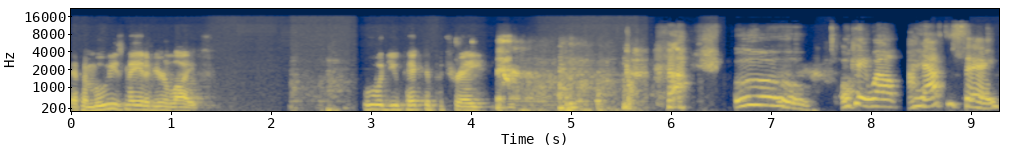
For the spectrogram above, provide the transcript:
If a movie's made of your life, who would you pick to portray? Ooh, okay. Well, I have to say,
